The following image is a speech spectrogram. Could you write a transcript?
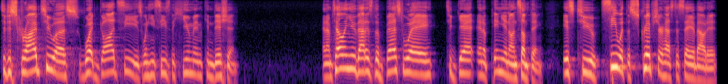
to describe to us what God sees when he sees the human condition. And I'm telling you, that is the best way to get an opinion on something is to see what the scripture has to say about it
